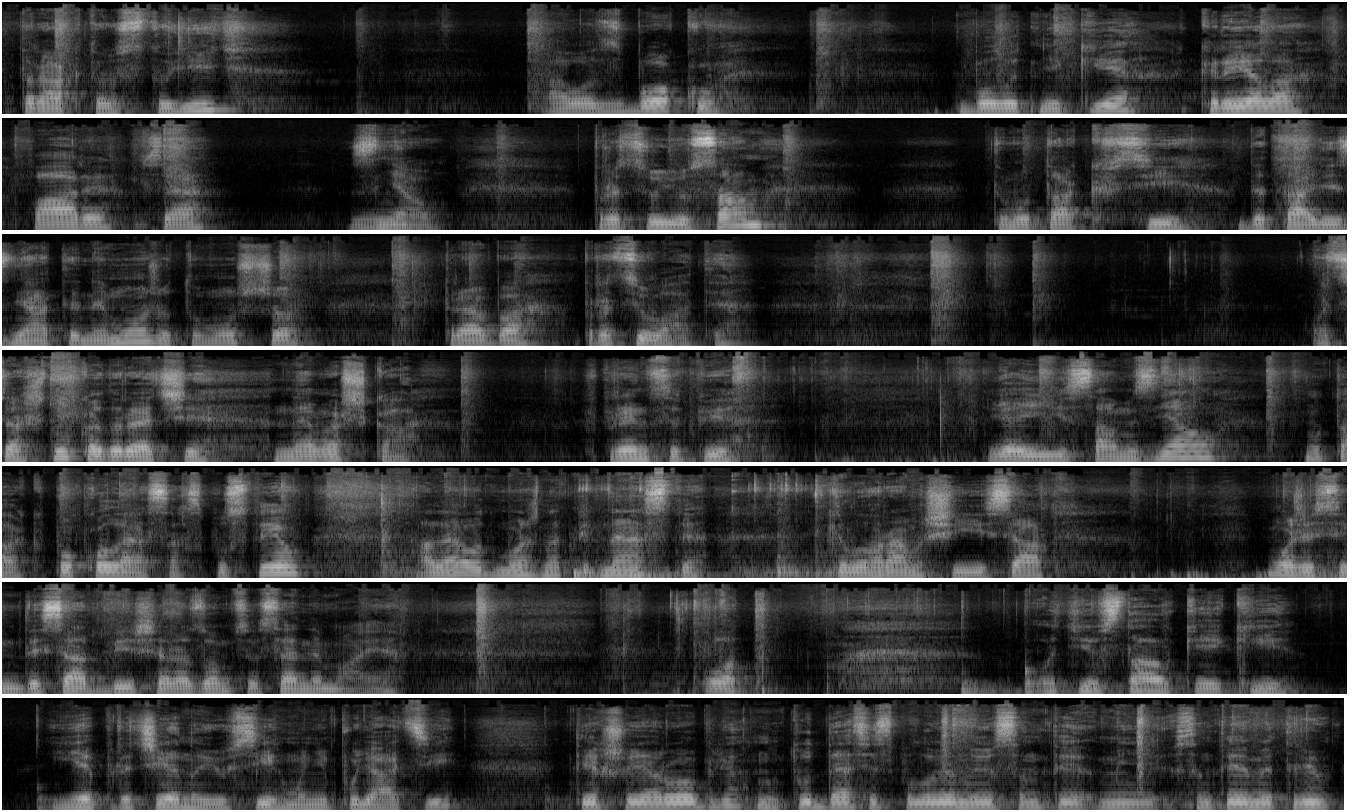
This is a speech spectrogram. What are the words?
Трактор стоїть, а от збоку болотники, крила, фари, все зняв. Працюю сам, тому так всі деталі зняти не можу, тому що треба працювати. Оця штука, до речі, не важка. В принципі, я її сам зняв. Ну так, по колесах спустив, але от можна піднести кілограм 60, може 70 більше разом це все немає. От оті вставки, які є причиною всіх маніпуляцій, тих, що я роблю. Ну, Тут 10,5 санти- сантиметрів,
